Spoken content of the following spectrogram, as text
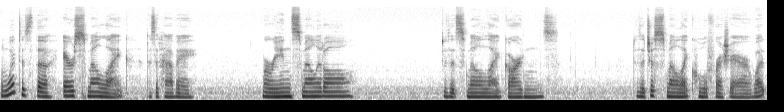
What does the air smell like? Does it have a marine smell at all? Does it smell like gardens? Does it just smell like cool, fresh air? What,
